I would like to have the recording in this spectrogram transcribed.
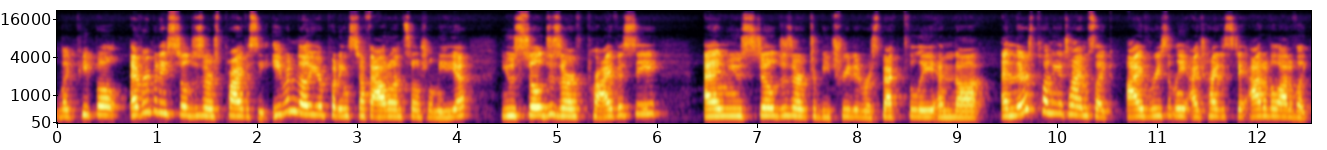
like people, everybody still deserves privacy. Even though you're putting stuff out on social media, you still deserve privacy and you still deserve to be treated respectfully and not. And there's plenty of times like I've recently, I try to stay out of a lot of like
